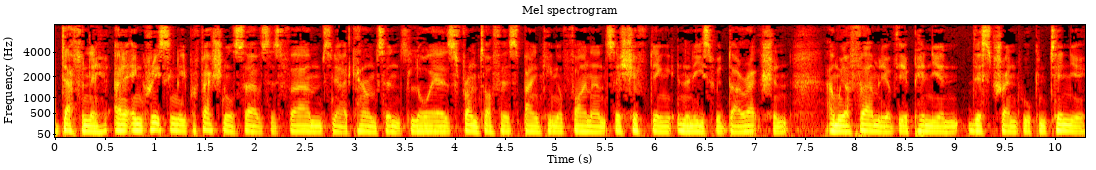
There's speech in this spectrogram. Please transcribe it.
Definitely. Uh, increasingly, professional services firms, you know, accountants, lawyers, front office, banking, and finance are shifting in an eastward direction, and we are firmly of the opinion this trend will continue.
